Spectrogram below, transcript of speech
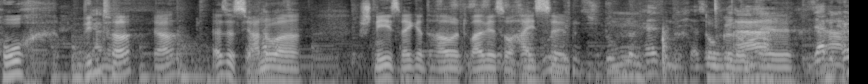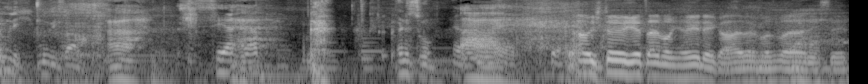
Hochwinter. Ja, es ist Januar. Schnee ist weggetaut, weil wir so heiß sind. Dunkel und hell, finde ich. Also, Dunkel und hell. Sehr bekömmlich, muss ich sagen. Sehr herb. Findest du? Aber ich stelle euch jetzt einfach hier hin, egal, wenn man es mal nicht sehen.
